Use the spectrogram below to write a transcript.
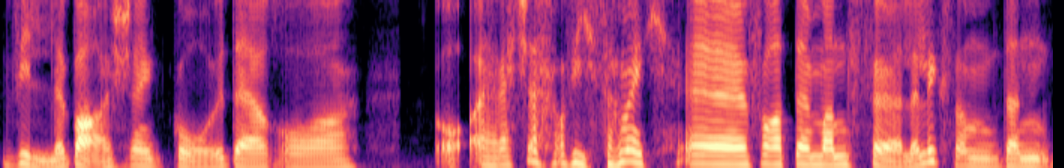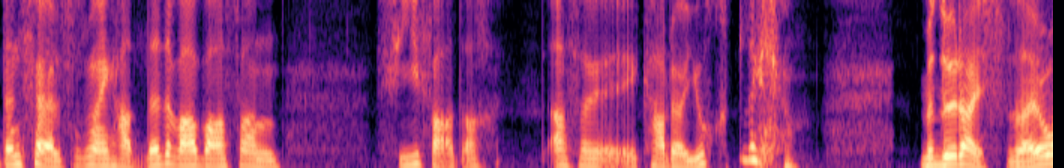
ville bare ikke gå ut der og, og Jeg vet ikke. Og vise meg. Eh, for at man føler liksom den, den følelsen som jeg hadde, det var bare sånn Fy fader. Altså, hva du har gjort, liksom. Men du reiste deg jo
